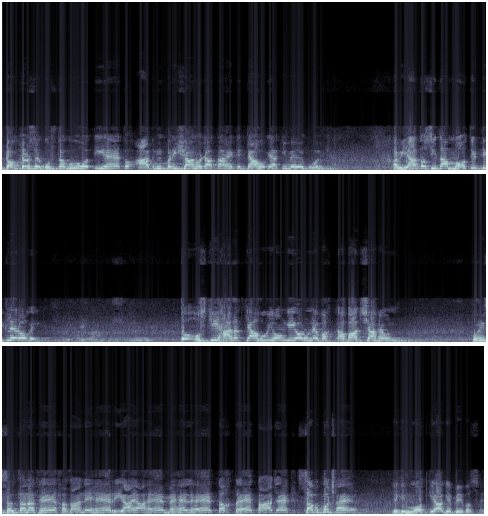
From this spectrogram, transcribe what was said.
डॉक्टर से गुफ्तगु होती है तो आदमी परेशान हो जाता है कि क्या हो गया कि मेरे को बोल के अब या तो सीधा मौत ही डिक्लेयर हो गई। तो उसकी हालत क्या हुई होंगी और उन्हें वक्त का बादशाह है उन। पूरी सल्तनत है, खजाने हैं, रियाया है, महल है, तख्त है, ताज है, सब कुछ है। लेकिन मौत के आगे बेबस है।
